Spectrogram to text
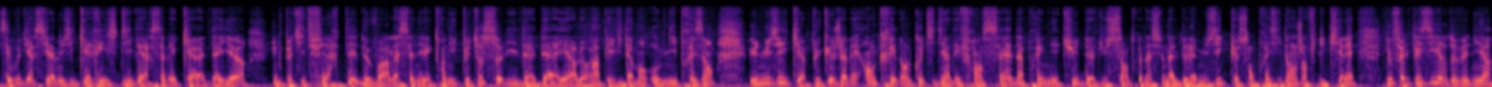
C'est vous dire si la musique est riche, diverse, avec euh, d'ailleurs une petite fierté de voir la scène électronique plutôt solide derrière le rap évidemment omniprésent. Une musique plus que jamais ancrée dans le quotidien des Français, d'après une étude du Centre National de la Musique que son président Jean-Philippe Thielet nous fait le plaisir de venir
